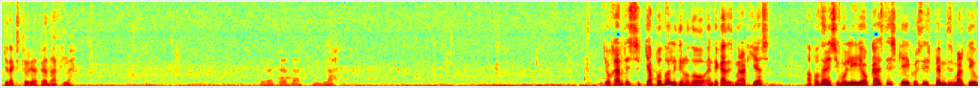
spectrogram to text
κοίταξε το ωραία τριαντάφυλλα. Ωραία τριαντάφυλλα. Και ο χάρτης και από εδώ λέει την οδό 11η Μεραρχίας. Από εδώ είναι η συμβολή Ιωκάστης και 25η Μαρτίου.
